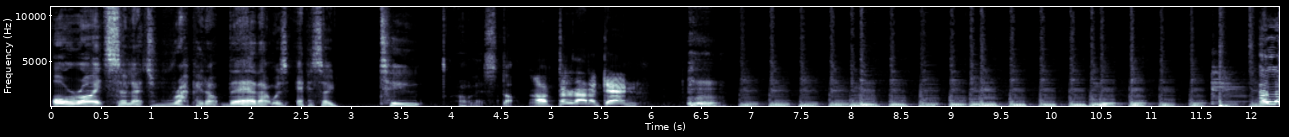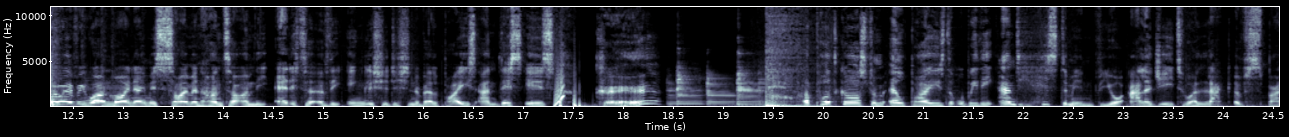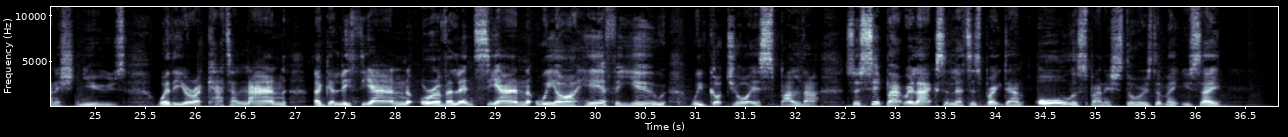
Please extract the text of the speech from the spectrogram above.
All right, so let's wrap it up there. That was episode two. Oh, let's stop. I'll do that again. Hello, everyone. My name is Simon Hunter. I'm the editor of the English edition of El País, and this is. ¿Qué? A podcast from El País that will be the antihistamine for your allergy to a lack of Spanish news. Whether you're a Catalan, a Galician, or a Valencian, we are here for you. We've got your espalda. So sit back, relax, and let us break down all the Spanish stories that make you say,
